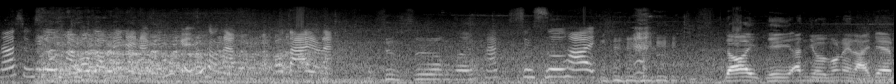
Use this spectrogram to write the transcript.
nó xương xương mà bao gồm cái này nè kính kiểu đâu nè bao tay rồi nè Sương sương thôi. ha, xương xương thôi Rồi, vì anh nhường con này lại cho em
